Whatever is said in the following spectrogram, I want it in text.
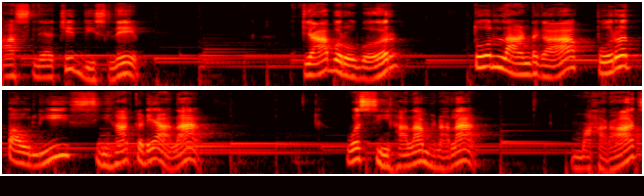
असल्याचे दिसले. त्याबरोबर तो लांडगा परत पावली सिंहाकडे आला व सिंहाला म्हणाला महाराज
